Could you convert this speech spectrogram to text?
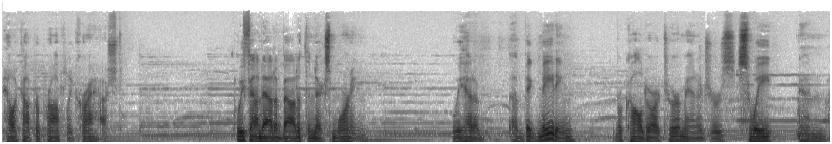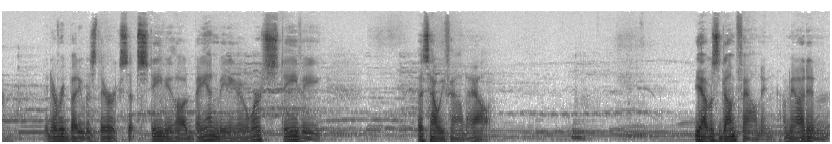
helicopter promptly crashed. We found out about it the next morning. We had a, a big meeting. We're called to our tour manager's suite, and, and everybody was there except Stevie. I thought, band meeting. I go, where's Stevie? That's how we found out. Hmm. Yeah, it was dumbfounding. I mean, I didn't,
